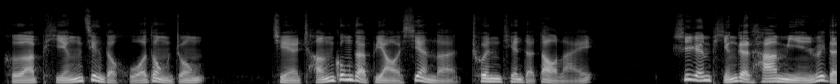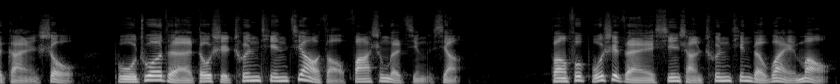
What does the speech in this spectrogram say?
和平静的活动中，却成功的表现了春天的到来。诗人凭着他敏锐的感受，捕捉的都是春天较早发生的景象，仿佛不是在欣赏春天的外貌。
